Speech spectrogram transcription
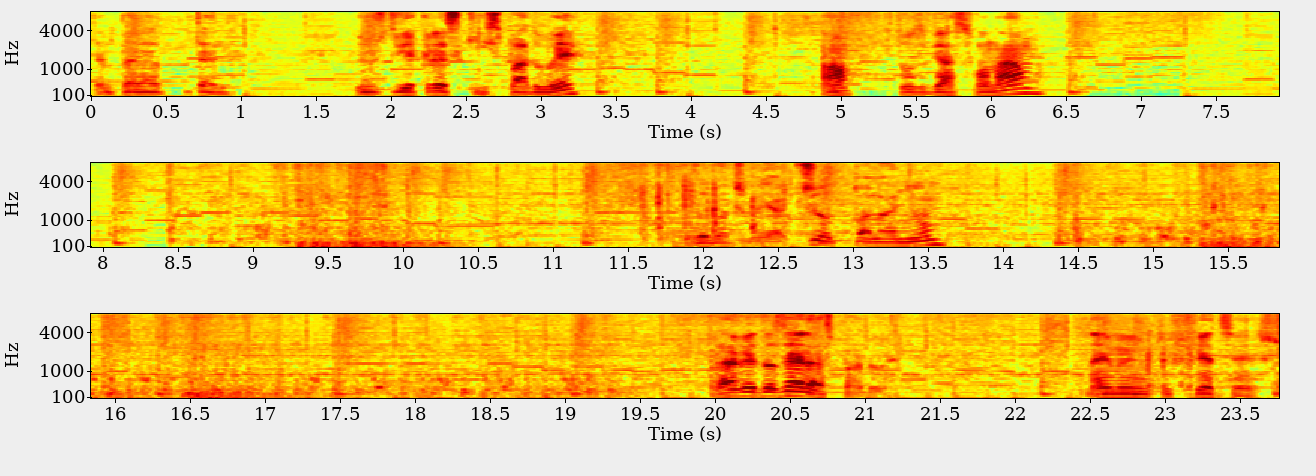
Temperat ten. Już dwie kreski spadły. O, tu zgasło nam. Zobaczmy jak przy odpalaniu. Prawie do zera spadły. Dajmy im tu świecę jeszcze.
